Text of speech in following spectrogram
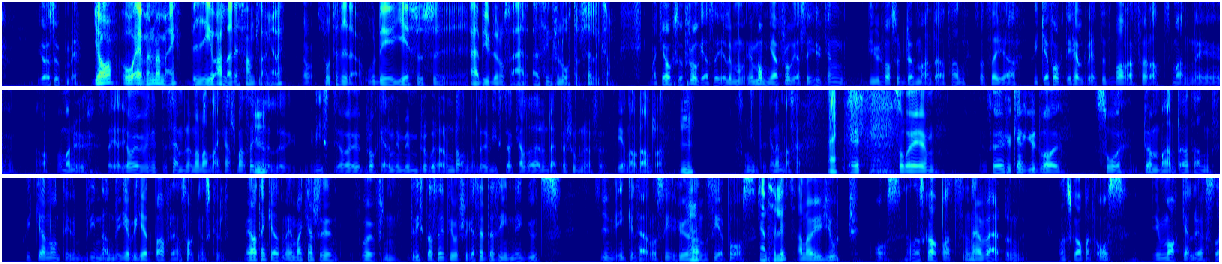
göras upp med. Ja, och även med mig. Vi är ju alla dess hantlangare. Ja. Så tillvida. Och det Jesus eh, erbjuder oss är, är sin förlåtelse liksom. Man kan också fråga sig, eller många frågar sig, hur kan Gud vara så dömande att han så att säga skickar folk till helvetet bara för att man, ja, om man nu säger, jag är väl inte sämre än någon annan kanske man säger, mm. eller visst jag bråkade med min bror häromdagen eller visst jag kallade den där personen för det ena och det andra. Mm. Som inte kan nämnas här. Nej. Eh, så, eh, så hur kan Gud vara så dömande att han skickar någon till brinnande evighet bara för den sakens skull. Men jag tänker att man kanske får drista sig till att försöka sätta sig in i Guds synvinkel här och se hur mm. han ser på oss. Absolut. Han har ju gjort oss. Han har skapat den här världen. Han har skapat oss. Vi är makalösa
